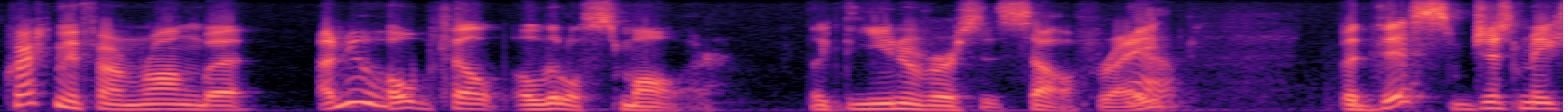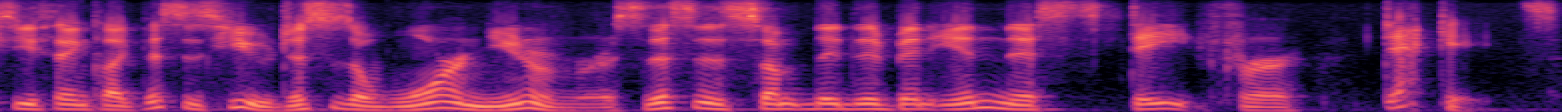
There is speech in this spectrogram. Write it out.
correct me if I'm wrong, but A New Hope felt a little smaller, like the universe itself, right? Yeah. But this just makes you think like this is huge. This is a worn universe. This is something they've been in this state for decades.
